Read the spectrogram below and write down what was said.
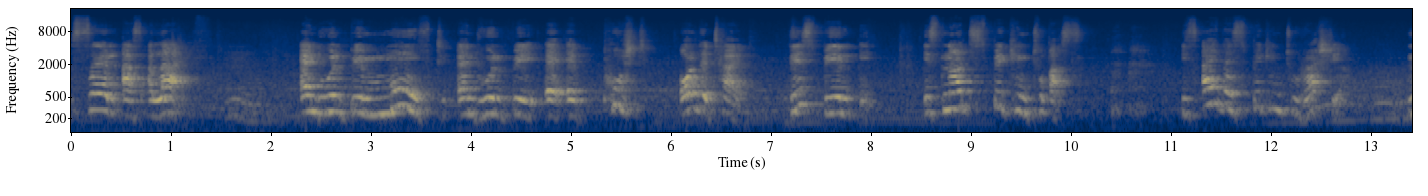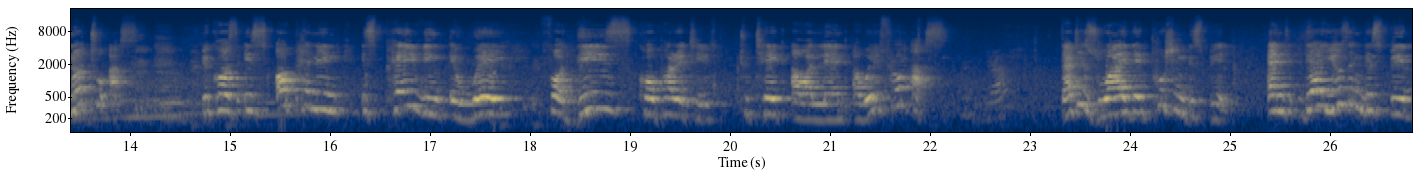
sell us alive and will be moved and will be uh, uh, pushed all the time. This bill is not speaking to us. It's either speaking to Russia, not to us, because it's opening, it's paving a way for these cooperatives to take our land away from us. That is why they're pushing this bill. And they are using this bill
